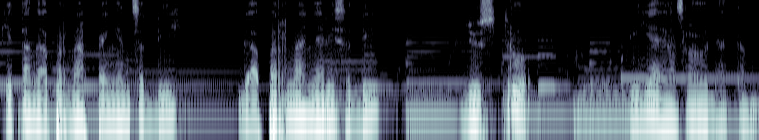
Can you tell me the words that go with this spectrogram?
kita nggak pernah pengen sedih, nggak pernah nyari sedih, justru dia yang selalu datang.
